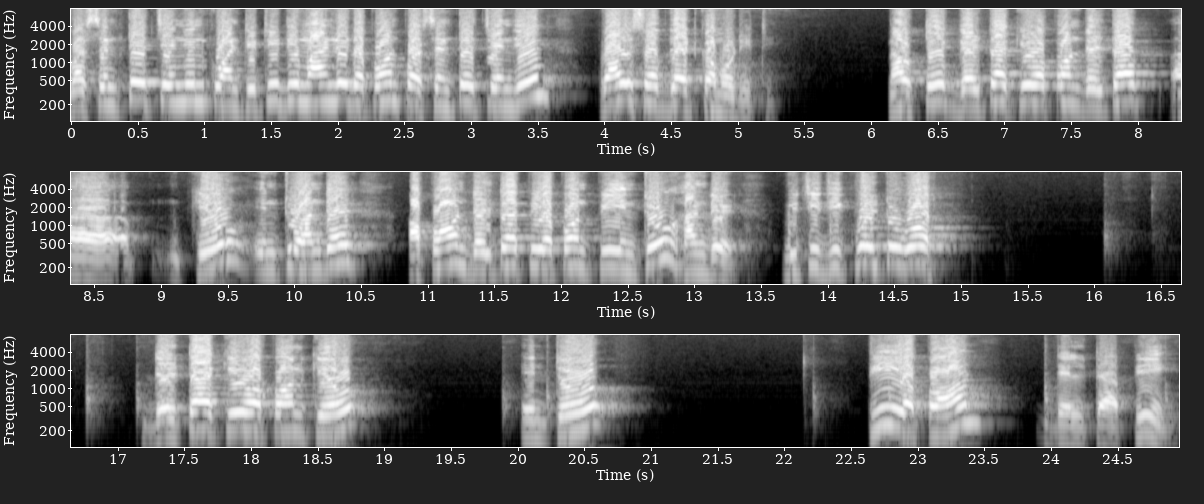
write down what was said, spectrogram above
percentage change in quantity demanded upon percentage change in price of that commodity. Now take delta Q upon delta uh, Q into 100 upon delta P upon P into 100 which is equal to what? Delta Q upon Q into P upon delta P.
